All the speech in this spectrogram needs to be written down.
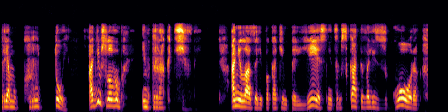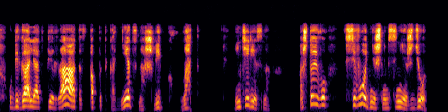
прям крутой. Одним словом, интерактивный. Они лазали по каким-то лестницам, скатывались с горок, убегали от пиратов, а под конец нашли клад. Интересно, а что его в сегодняшнем сне ждет?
